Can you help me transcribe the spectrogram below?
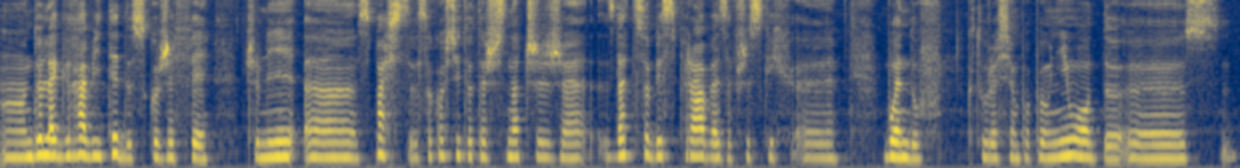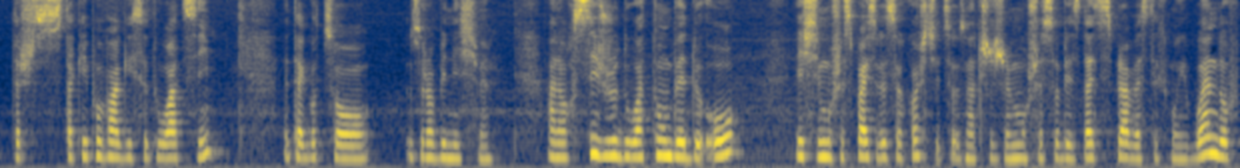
euh, de la gravité de ce que j'ai fait. Czyli e, spaść z wysokości to też znaczy, że zdać sobie sprawę ze wszystkich e, błędów, które się popełniło, do, e, z, też z takiej powagi sytuacji, tego co zrobiliśmy. Alors, si je dois tomber de haut, jeśli muszę spaść z wysokości, co znaczy, że muszę sobie zdać sprawę z tych moich błędów,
